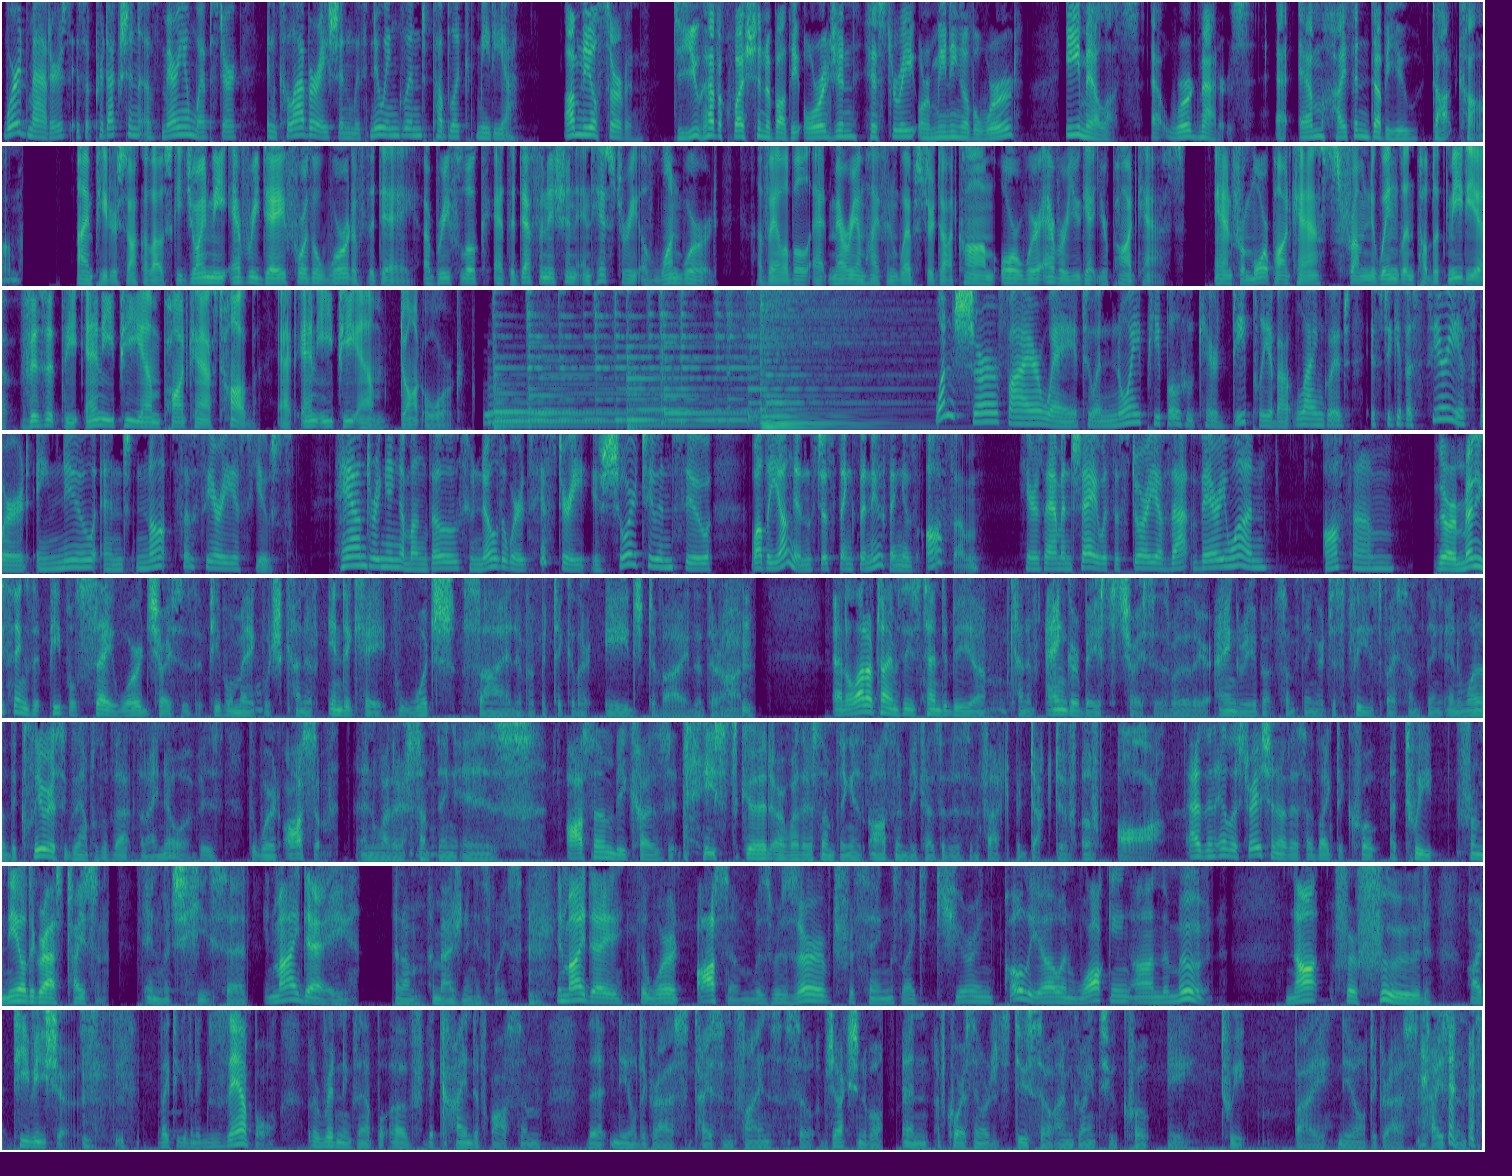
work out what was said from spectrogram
Word Matters is a production of Merriam Webster in collaboration with New England Public Media. i'm neil serven do you have a question about the origin history or meaning of a word email us at wordmatters at m-w.com I'm Peter Sokolowski. Join me every day for the Word of the Day, a brief look at the definition and history of one word, available at merriam-webster.com or wherever you get your podcasts. And for more podcasts from New England Public Media, visit the NEPM Podcast Hub at nepm.org. One surefire way to annoy people who care deeply about language is to give a serious word a new and not so serious use. Hand wringing among those who know the word's history is sure to ensue, while the young'uns just think the new thing is awesome. Here's Ammon Shea with the story of that very one. Awesome. There are many things that people say, word choices that people make, which kind of indicate which side of a particular age divide that they're on. and a lot of times these tend to be um, kind of anger based choices, whether they're angry about something or displeased by something. And one of the clearest examples of that that I know of is the word awesome, and whether something is awesome because it tastes good or whether something is awesome because it is in fact productive of awe. As an illustration of this, I'd like to quote a tweet from Neil deGrasse Tyson, in which he said, In my day, and I'm imagining his voice, in my day, the word awesome was reserved for things like curing polio and walking on the moon. not for food, or TV shows. I'd like to give an example, a written example of the kind of awesome that Neil deGrasse Tyson finds so objectionable. And of course, in order to do so, I'm going to quote a tweet by Neil deGrasse Tyson.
